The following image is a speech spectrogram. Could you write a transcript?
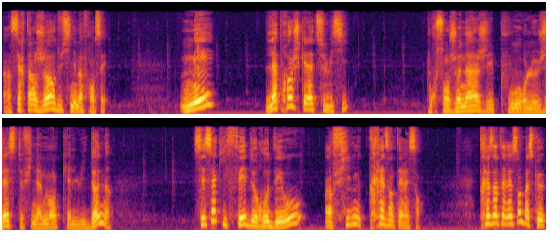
un certain genre du cinéma français. Mais l'approche qu'elle a de celui-ci, pour son jeune âge et pour le geste finalement qu'elle lui donne, c'est ça qui fait de Rodéo un film très intéressant. Très intéressant parce que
